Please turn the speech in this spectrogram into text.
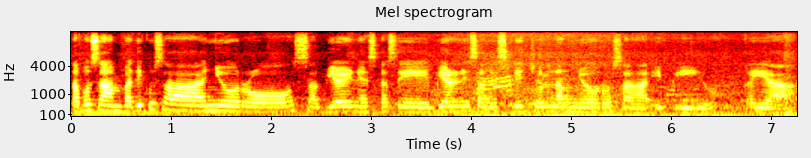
Tapos, um, balik ko sa neuro sa biyernes kasi biyernes ang schedule ng neuro sa EPU. Kaya,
